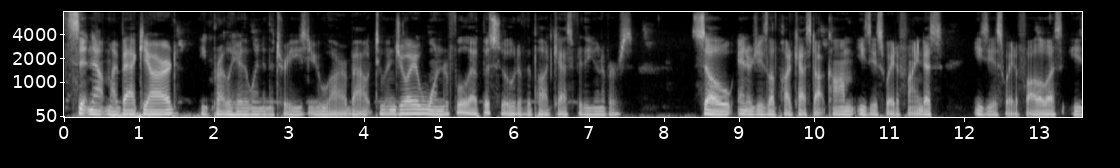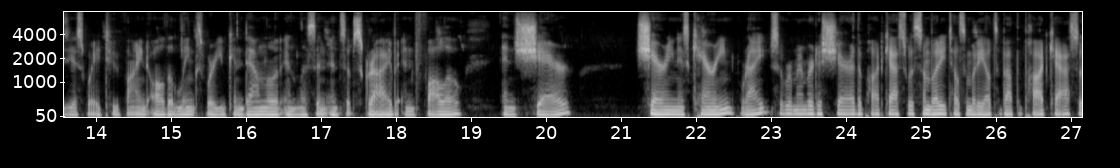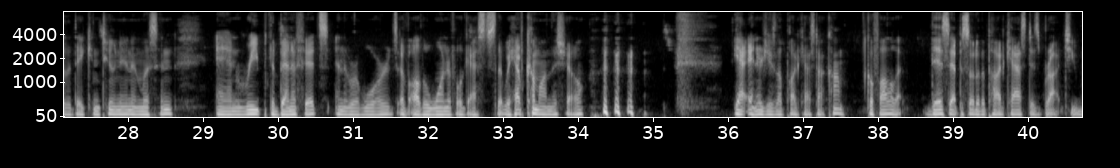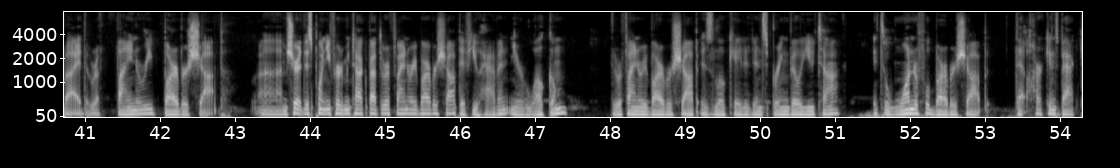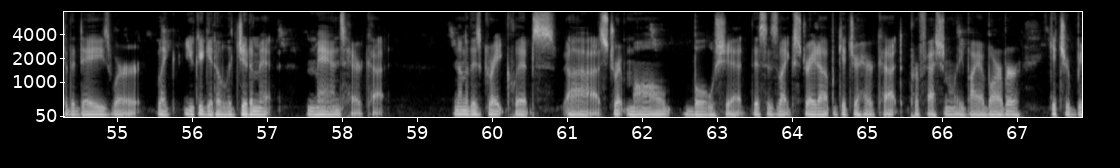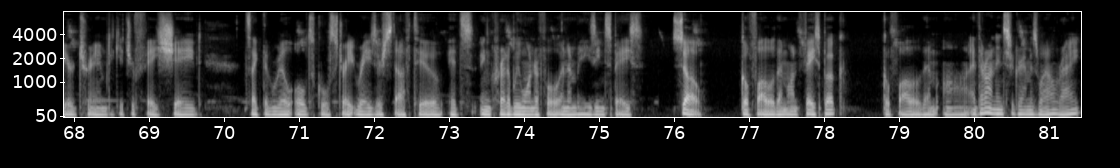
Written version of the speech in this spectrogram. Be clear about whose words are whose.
Speaker 1: sitting out in my backyard. You can probably hear the wind in the trees. You are about to enjoy a wonderful episode of the podcast for the universe. So, energyislovepodcast.com, easiest way to find us, easiest way to follow us, easiest way to find all the links where you can download and listen and subscribe and follow and share. Sharing is caring, right? So remember to share the podcast with somebody, tell somebody else about the podcast so that they can tune in and listen and reap the benefits and the rewards of all the wonderful guests that we have come on the show. yeah, energyislovepodcast.com. Go follow it. This episode of the podcast is brought to you by the Refinery Barbershop. Uh, I'm sure at this point you've heard me talk about the Refinery Barbershop. If you haven't, you're welcome. The Refinery Barbershop is located in Springville, Utah. It's a wonderful barbershop that harkens back to the days where like you could get a legitimate man's haircut. None of this great clips, uh, strip mall bullshit. This is like straight up get your hair cut professionally by a barber, get your beard trimmed, get your face shaved. It's like the real old school straight razor stuff too. It's incredibly wonderful and amazing space. So go follow them on Facebook. Go follow them on, and they're on Instagram as well, right?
